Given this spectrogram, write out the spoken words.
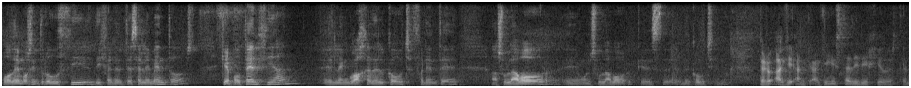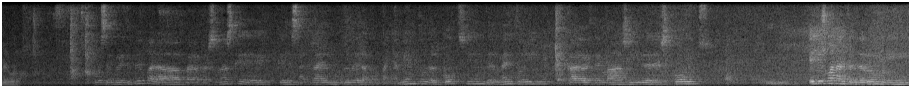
podemos introducir diferentes elementos que potencian el lenguaje del coach frente a su labor eh, o en su labor, que es de, de coaching. ¿no? Pero ¿a, ¿a, quién está dirigido este libro? Pues en principio para, para personas que, que, les atrae el mundo del acompañamiento, del coaching, del mentoring, cada vez hay más líderes coach. Ellos van a entenderlo muy,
